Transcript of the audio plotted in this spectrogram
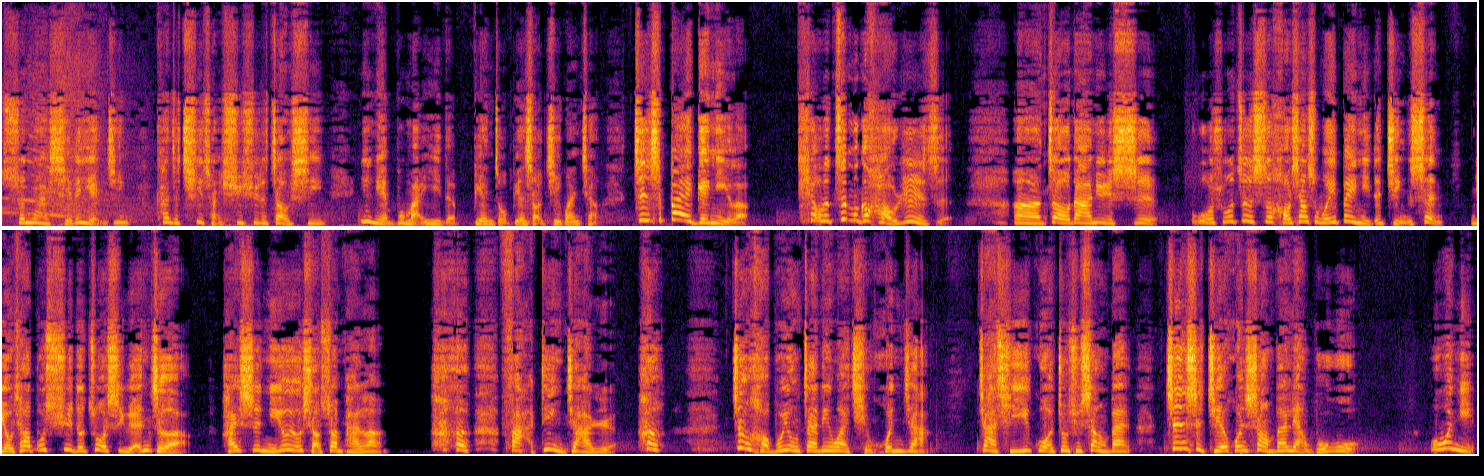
孙娜斜着眼睛看着气喘吁吁的赵熙，一脸不满意的边走边扫机关枪：“真是败给你了，挑了这么个好日子。”啊，赵大律师，我说这事好像是违背你的谨慎、有条不紊的做事原则，还是你又有小算盘了？哼，法定假日，哼，正好不用再另外请婚假，假期一过就去上班，真是结婚上班两不误。我问你，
